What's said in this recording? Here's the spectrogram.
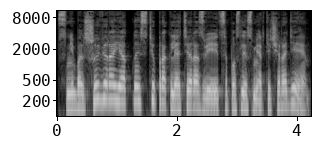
С небольшой вероятностью проклятие развеется после смерти чародея.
